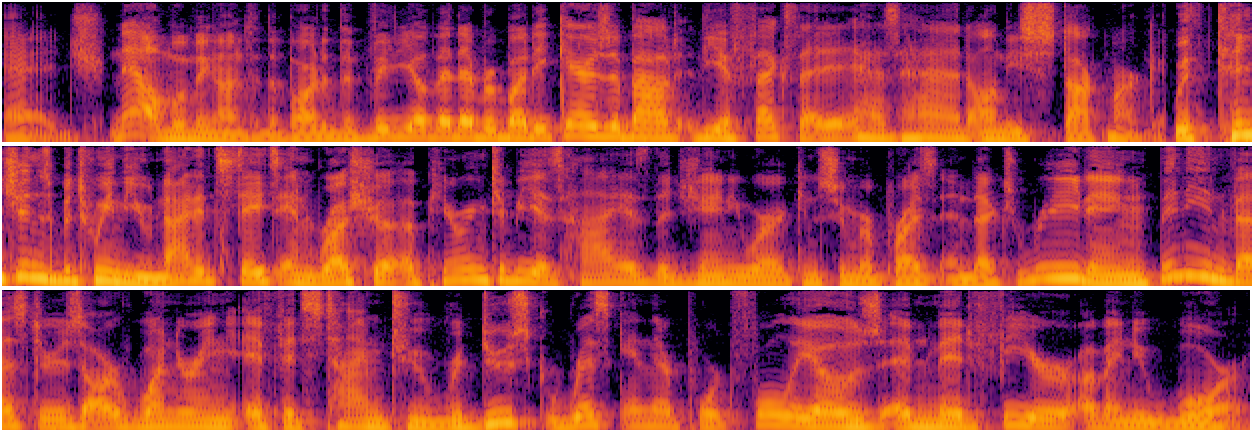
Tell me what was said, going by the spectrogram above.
edge. Now, moving on to the part of the video that everybody cares about the effects that it has had on the stock market. With tensions between the United States and Russia appearing to be as high as the January Consumer Price Index reading, many investors are wondering if it's time to reduce risk in their portfolios amid fear of a new war.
